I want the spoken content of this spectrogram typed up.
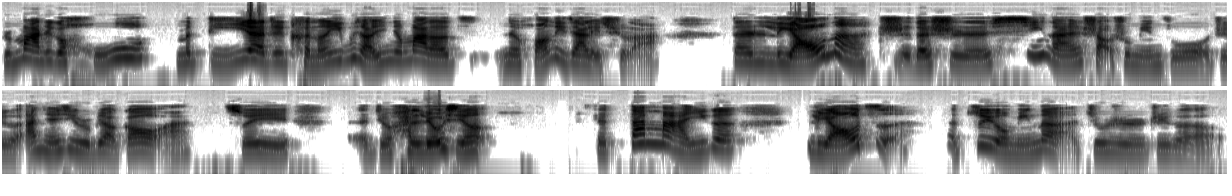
就骂这个胡什么狄呀，这可能一不小心就骂到那皇帝家里去了啊。但是辽呢，指的是西南少数民族，这个安全系数比较高啊，所以呃就很流行。这单骂一个辽字，最有名的就是这个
